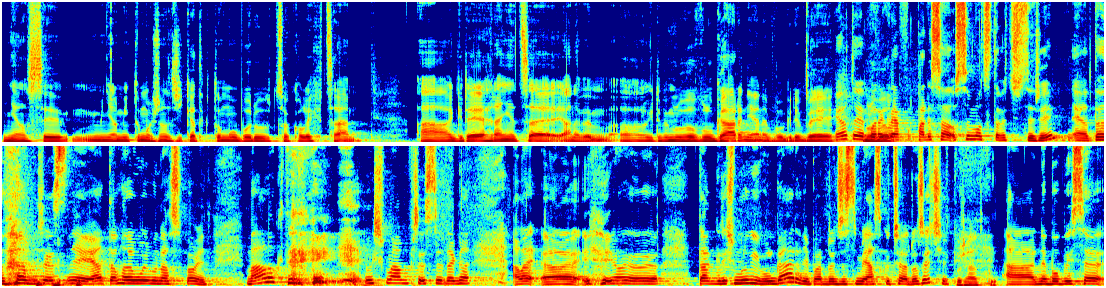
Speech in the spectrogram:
měl, si, měl mít tu možnost říkat k tomu bodu cokoliv chce, a kde je hranice, já nevím, eh, kdyby mluvil vulgárně, nebo kdyby... Jo, to je mluvil... paragraf 58 odstavec 4. Já to tam přesně, já tohle budu na spaměť. Málo který už mám přesně takhle. Ale uh, jo, jo, jo. Tak když mluví vulgárně, pardon, že jsem já skočila do řeči. Pořádku. A nebo by se,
